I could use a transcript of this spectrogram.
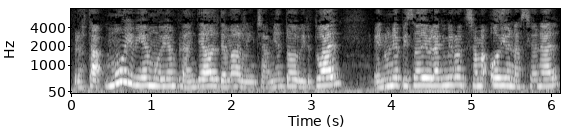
pero está muy bien, muy bien planteado el tema del linchamiento virtual en un episodio de Black Mirror que se llama Odio Nacional,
